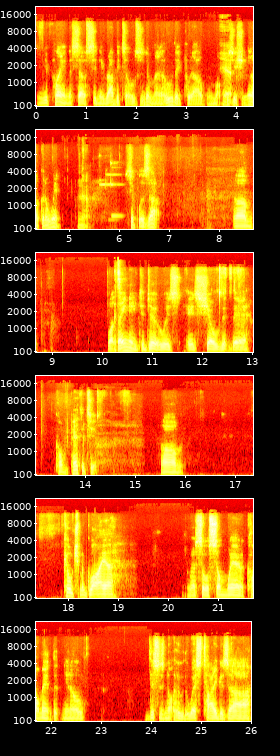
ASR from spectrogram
you're playing the South Sydney Rabbitohs. It doesn't matter who they put out and what Yeah. position; they're not going to win. No. Simple as that. Um, what they need to do is is show that they're competitive. Um, Coach Maguire, I saw somewhere a comment that, you know, this is not who the West Tigers are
